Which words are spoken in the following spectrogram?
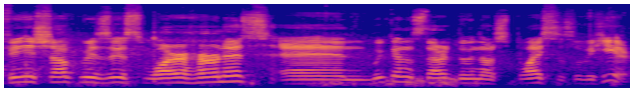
finish up with this wire harness and we can start doing our splices over here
